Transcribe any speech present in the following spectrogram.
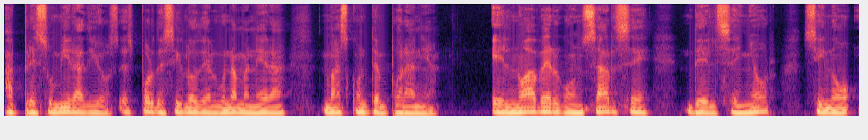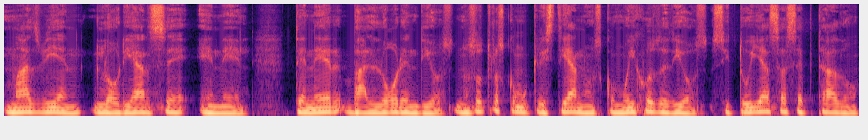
a presumir a Dios, es por decirlo de alguna manera más contemporánea. El no avergonzarse del Señor, sino más bien gloriarse en Él tener valor en Dios. Nosotros como cristianos, como hijos de Dios, si tú ya has aceptado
